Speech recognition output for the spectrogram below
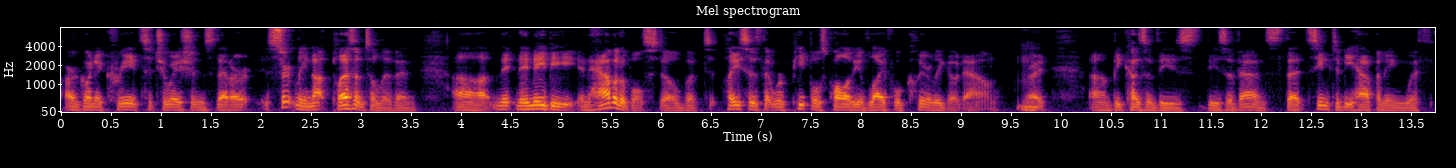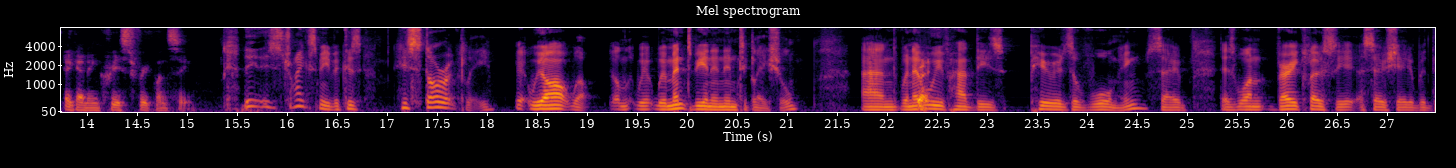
are going to create situations that are certainly not pleasant to live in. Uh, they, they, may be inhabitable still, but places that where people's quality of life will clearly go down, mm. right? Um, because of these these events that seem to be happening with again increased frequency. It strikes me because historically we are well we're meant to be in an interglacial, and whenever right. we've had these periods of warming. So there's one very closely associated with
